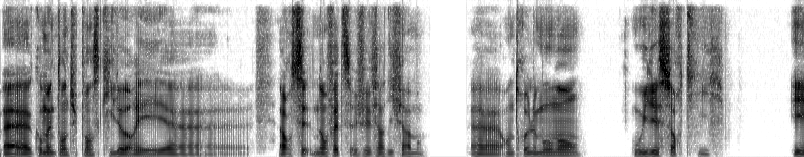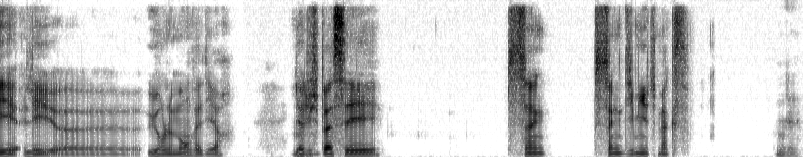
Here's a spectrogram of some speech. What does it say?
Bah, combien de temps tu penses qu'il aurait euh, Alors c'est... non, en fait, je vais faire différemment. Euh, entre le moment où il est sorti et les euh, hurlements, on va dire, il a dû Mhm. se passer 5-10 minutes max. Ok.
